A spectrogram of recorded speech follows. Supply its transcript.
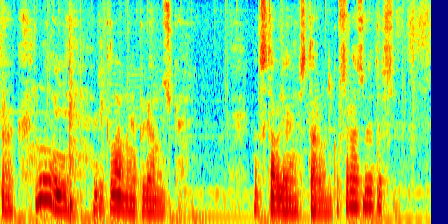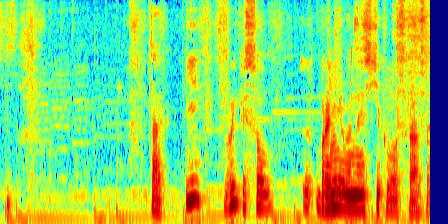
Так, ну и рекламная пленочка. Отставляем в сторонку сразу это все. Так, и выписал бронированное стекло сразу.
